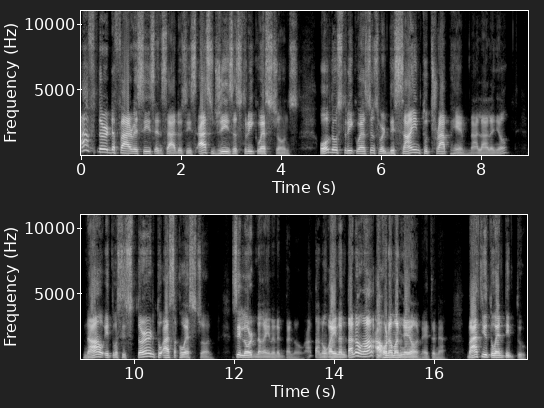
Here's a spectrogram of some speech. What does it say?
After the Pharisees and Sadducees asked Jesus three questions, all those three questions were designed to trap him. Naalala nyo? Now, it was his turn to ask a question. Si Lord na ngayon na nagtanong. Ah, tanong kayo ng tanong, ha? Ako naman ngayon. Ito na. Matthew 22,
